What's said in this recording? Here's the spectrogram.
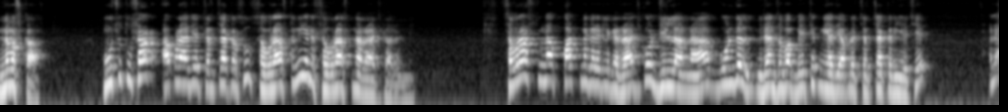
નમસ્કાર. હું છું તુષાર. આપણે આજે ચર્ચા કરશું સૌરાષ્ટ્રની અને સૌરાષ્ટ્રના રાજકારણની. સૌરાષ્ટ્રના પાટનગર એટલે કે રાજકોટ જિલ્લાના ગોંડલ વિધાનસભા બેઠકની આજે આપણે ચર્ચા કરીએ છીએ. અને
